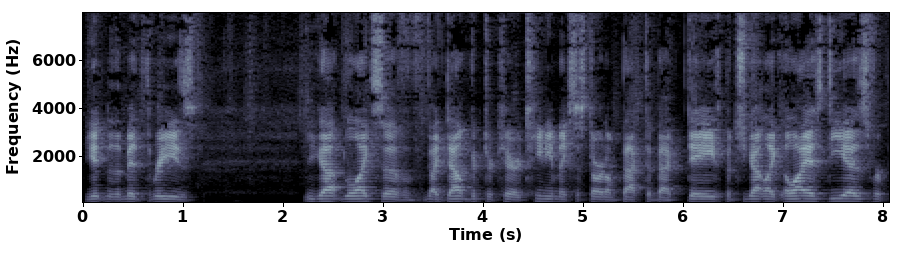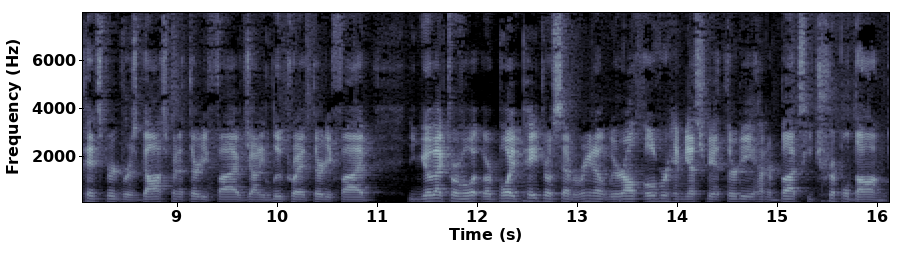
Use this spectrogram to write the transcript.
You get into the mid threes. You got the likes of I doubt Victor Caratini makes a start on back to back days, but you got like Elias Diaz for Pittsburgh versus Gausman at 35, Johnny Lucroy at 35. You can go back to our, our boy Pedro Severino. We were all over him yesterday at 3,800 bucks. He triple donged,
